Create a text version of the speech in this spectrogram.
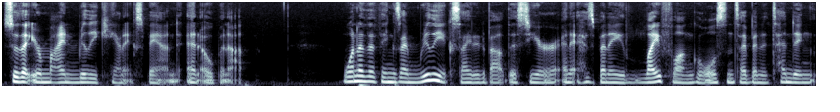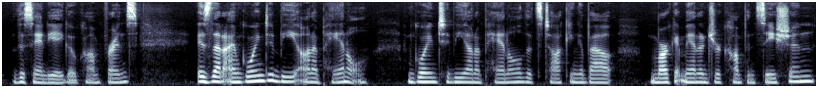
so that your mind really can expand and open up. One of the things I'm really excited about this year, and it has been a lifelong goal since I've been attending the San Diego conference, is that I'm going to be on a panel I'm going to be on a panel that's talking about market manager compensation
